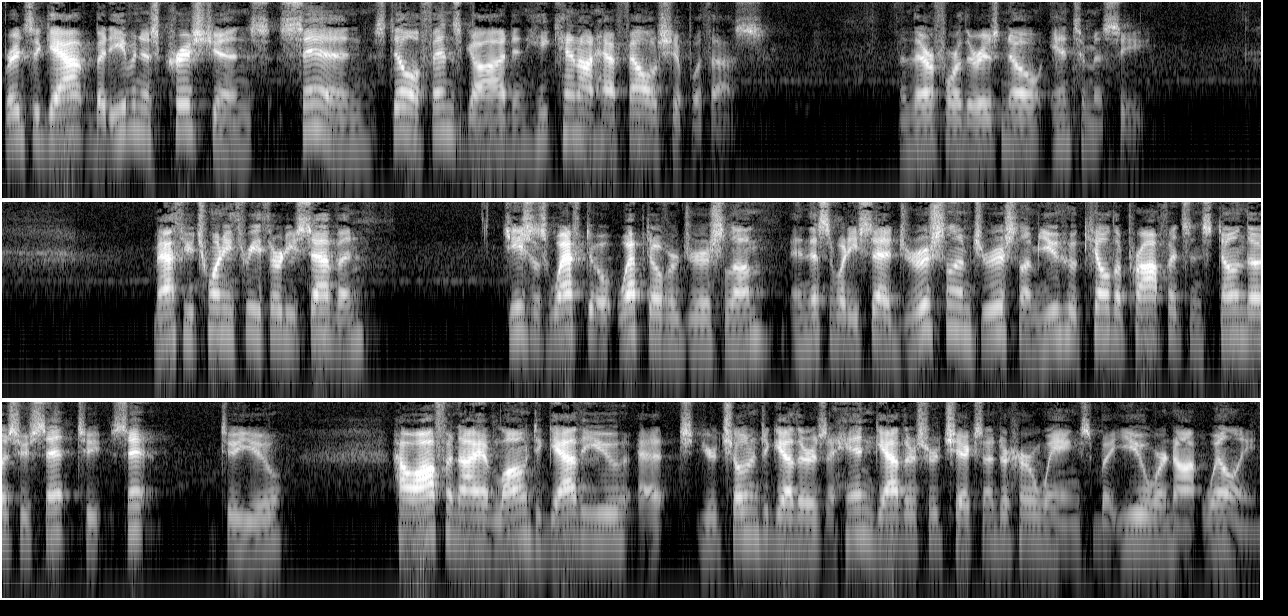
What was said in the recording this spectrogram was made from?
bridge the gap. But even as Christians, sin still offends God, and He cannot have fellowship with us. And therefore, there is no intimacy. Matthew 23 37. Jesus wept, wept over Jerusalem, and this is what he said Jerusalem, Jerusalem, you who kill the prophets and stone those who sent to, sent to you. How often I have longed to gather you, uh, your children together as a hen gathers her chicks under her wings, but you were not willing.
